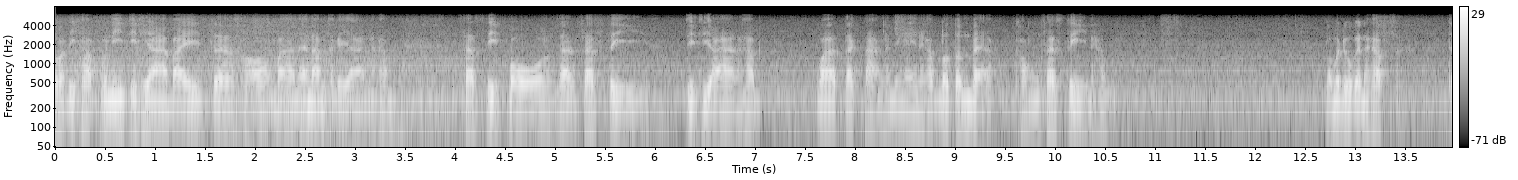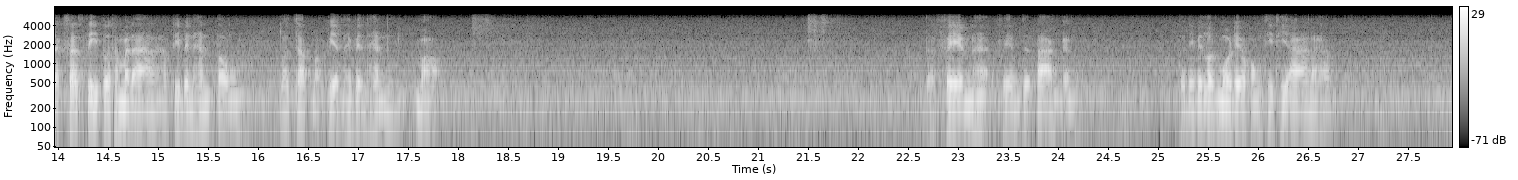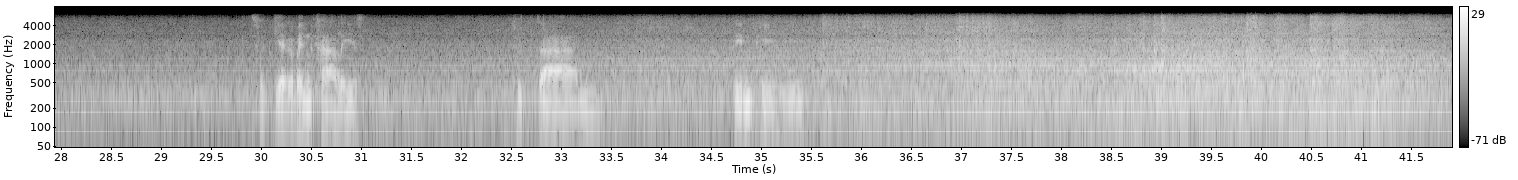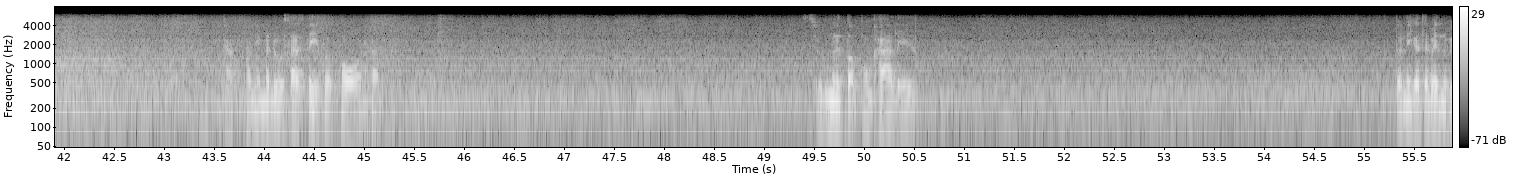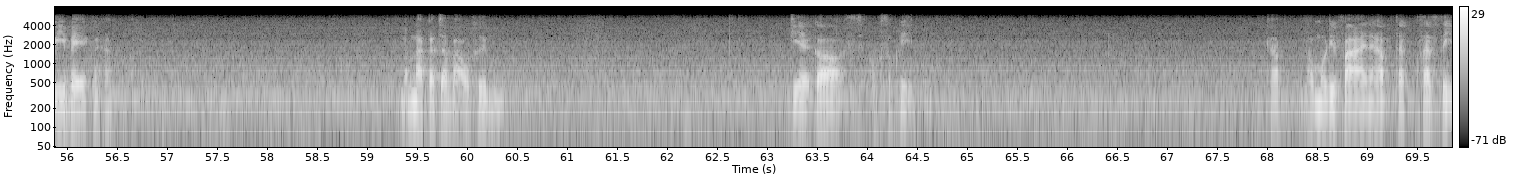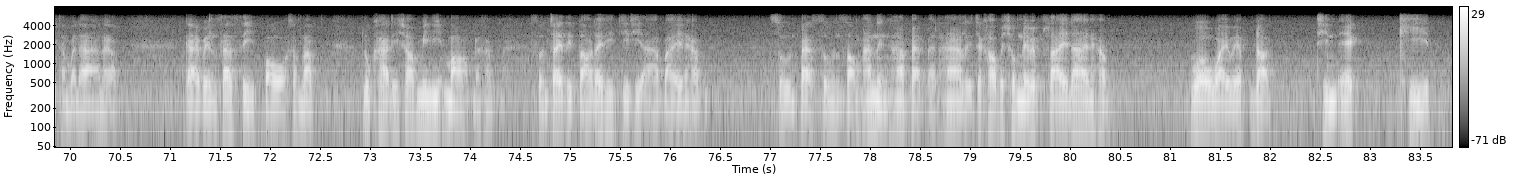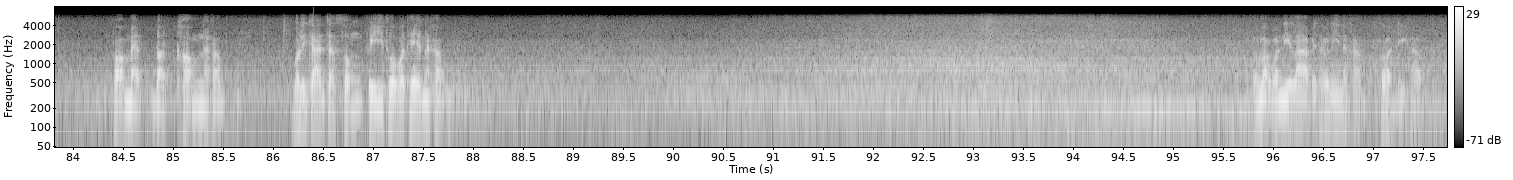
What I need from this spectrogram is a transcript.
สวัสดีครับ วันนี้ GTR Byte จะขอมาแนะนำจักรยานนะครับ Z4 Pro และ Z4 GTR นะครับ ว่าแตกต่างกันยังไงนะครับ รถต้นแบบของ Z4 นะครับ เรามาดูกันนะครับ จาก Z4 ตัวธรรมดานะครับ ที่เป็นแฮนด์ตรง เราจับมาเปลี่ยนให้เป็นแฮนด์หมอบแต่เฟรมนะฮะเฟรมจะต่างกัน ตัวนี้เป็นรถโมเดลของ GTR นะครับ ชุดเกียร์ก็เป็นคาริส ชุดจาน ตีนผี ครับคราวนี้มาดูแซสี่ตัวโปรนะครับ ชุดมือตบของคาริส ตัวนี้ก็จะเป็น V เบรกนะครับ น้ำหนักก็จะเบาขึ้น เกียร์ก็ 16 สปีด ครับ เรา modify นะครับ จาก Z4 ธรรมดานะครับ กลายเป็น Z4 Pro สำหรับลูกค้าที่ชอบมินิหมอบนะครับ สนใจติดต่อได้ที่ GTR Byte นะครับ 0802515885 หรือจะเข้าไปชมในเว็บไซต์ได้นะครับ www.tinx-format.com นะครับ บริการจัดส่งฟรีทั่วประเทศนะครับ สำหรับวันนี้ลาไปเท่านี้นะครับ สวัสดีครับ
